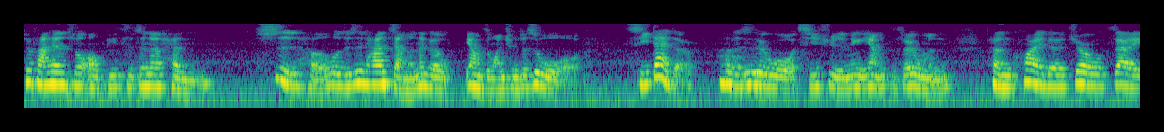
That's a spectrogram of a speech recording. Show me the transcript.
就发现说哦彼此真的很适合，或者是他讲的那个样子完全就是我期待的，或者是我期许的那个样子，所以我们很快的就在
